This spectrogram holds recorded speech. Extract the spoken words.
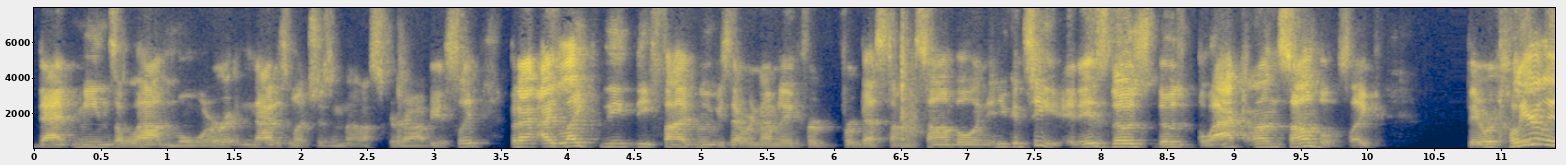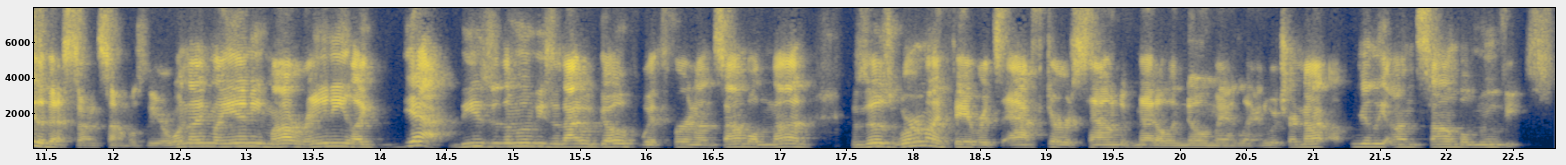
that means a lot more, not as much as an Oscar, obviously. But I, I like the the five movies that were nominated for for best ensemble, and, and, you can see it is those those black ensembles. Like they were clearly the best ensembles the year. One Night in Miami, Ma Rainey, like yeah, these are the movies that I would go with for an ensemble none because those were my favorites after Sound of Metal and Nomadland, which are not really ensemble movies.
